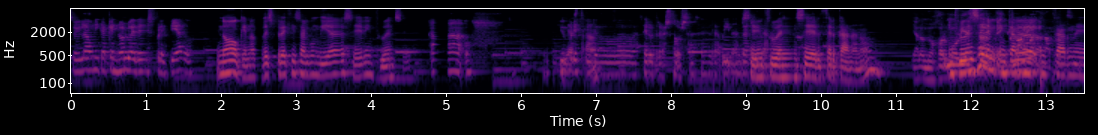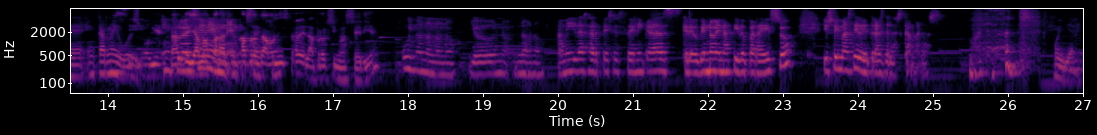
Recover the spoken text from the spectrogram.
soy la única que no lo he despreciado. no, que no desprecies algún día ser influencer. Ah, uf. Yo Ya prefiero hacer otras cosas en la vida. En Ser influencer cercana, ¿no? Y a lo mejor Influencer en, carne, en, carne, en carne y Sí. hueso. Movistar te llama para en- ser la exacto. protagonista de la próxima serie. Uy, no, no, no, no. Yo no, no, no. A mí las artes escénicas creo que no he nacido para eso. Yo soy más de detrás de las cámaras. Muy bien.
